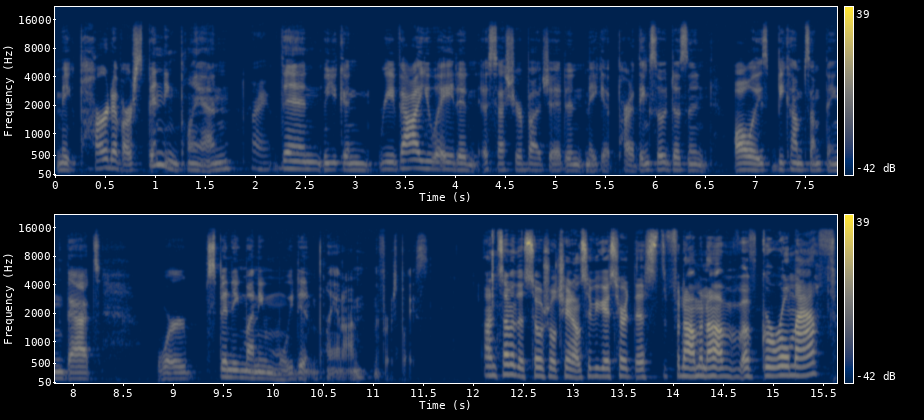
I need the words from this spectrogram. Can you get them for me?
make part of our spending plan, Right. then you can reevaluate and assess your budget and make it part of things so it doesn't always become something that we're spending money when we didn't plan on in the first place. On some of the social channels, have you guys heard this phenomenon of, of girl math?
